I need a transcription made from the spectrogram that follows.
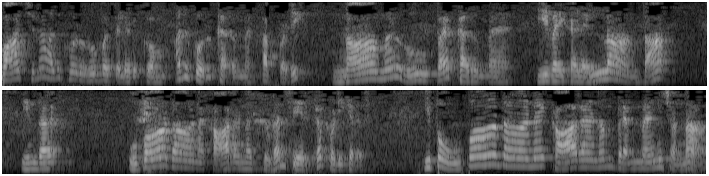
வாட்ச்னா அதுக்கு ஒரு ரூபத்தில் இருக்கும். அதுக்கு ஒரு கர்ம. அப்படி நாம ரூப கர்ம. இவைகள் எல்லாம் தான் இந்த உபாதான காரணத்துடன் சேர்க்கப்படுகிறது. இப்ப உபாதான காரணம் பிரம்மன்னு சொன்னா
